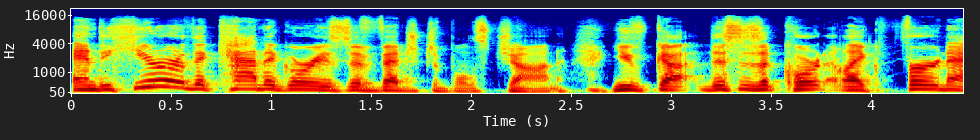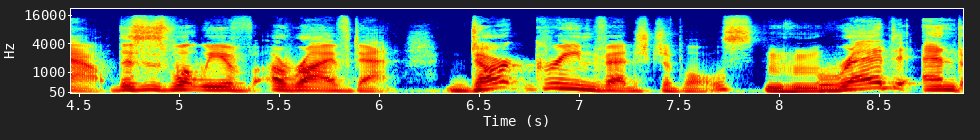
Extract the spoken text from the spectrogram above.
and here are the categories of vegetables. John, you've got this is a court like for now. This is what we have arrived at: dark green vegetables, red and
